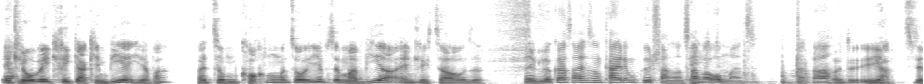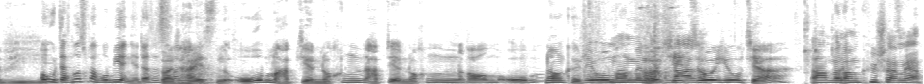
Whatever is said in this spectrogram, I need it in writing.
Ja? Ich glaube, ich kriege gar kein Bier hier, wa? Weil zum Kochen und so gibt es immer Bier eigentlich zu Hause. Wenn du Glück hast, eins und kalt im Kühlschrank, sonst haben wir oben eins. Ja, klar. Und ihr habt wie. Oh, das muss man probieren hier. Das ist was heißt denn oben? Habt ihr noch einen, habt ihr noch einen Raum oben? noch ein Hier Kühlschrank. oben haben wir noch Aber Lager. so gut, ja? Da haben wir noch einen Kühlschrank mehr.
